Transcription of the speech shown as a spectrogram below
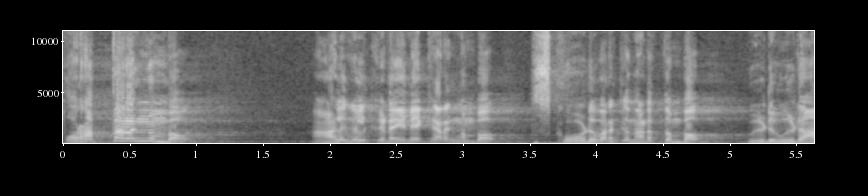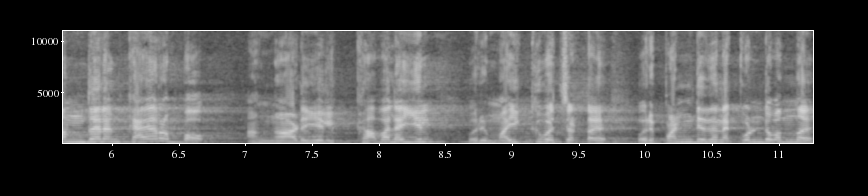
പുറത്തിറങ്ങുമ്പോൾ ആളുകൾക്കിടയിലേക്ക് ഇറങ്ങുമ്പോൾ സ്കോഡ് വർക്ക് നടത്തുമ്പോൾ വീട് വീടാന്തരം കയറുമ്പോൾ അങ്ങാടിയിൽ കവലയിൽ ഒരു മൈക്ക് വെച്ചിട്ട് ഒരു പണ്ഡിതനെ കൊണ്ടുവന്ന്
